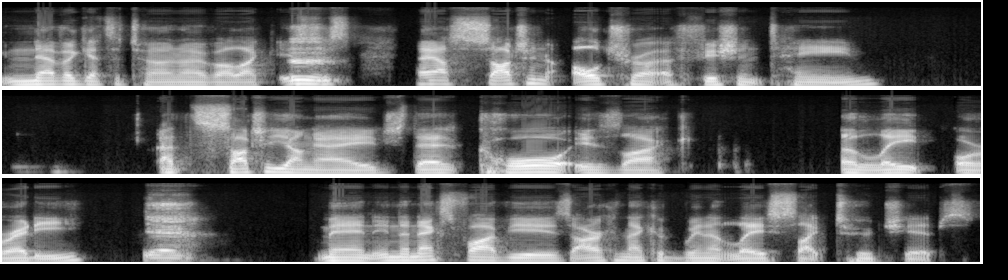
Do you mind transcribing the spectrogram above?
never gets a turnover. Like it's Mm. just, they are such an ultra efficient team at such a young age. Their core is like elite already. yeah. Man, in the next five years, I reckon they could win at least like two chips.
